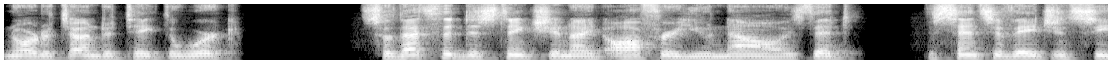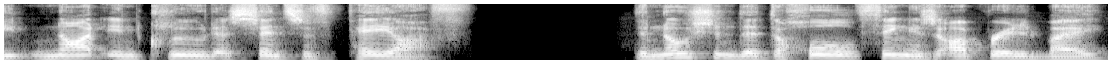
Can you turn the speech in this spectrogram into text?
in order to undertake the work. So that's the distinction I'd offer you now is that the sense of agency not include a sense of payoff. The notion that the whole thing is operated by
